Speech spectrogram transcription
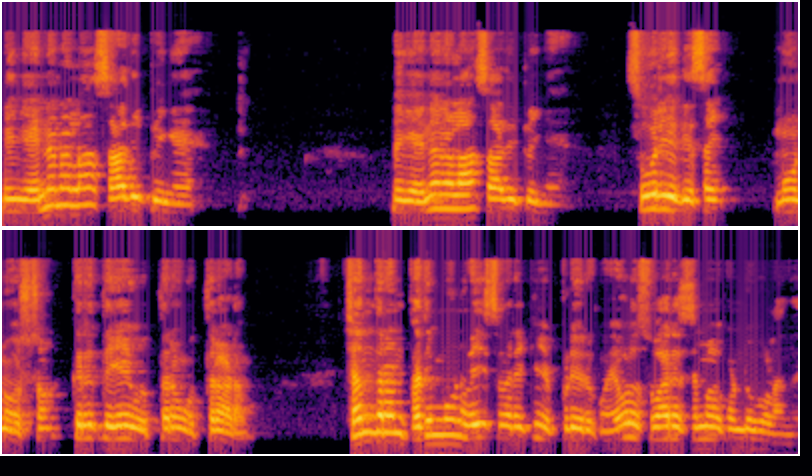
நீங்கள் என்னென்னலாம் சாதிப்பீங்க? நீங்கள் என்னென்னலாம் சாதிப்பீங்க? சூரிய திசை மூணு வருஷம் கிருத்திகை உத்தரம் உத்திராடம். சந்திரன் பதிமூணு வயசு வரைக்கும் எப்படி இருக்கும்? எவ்வளோ சுவாரஸ்யமாக கொண்டு போகலாங்க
